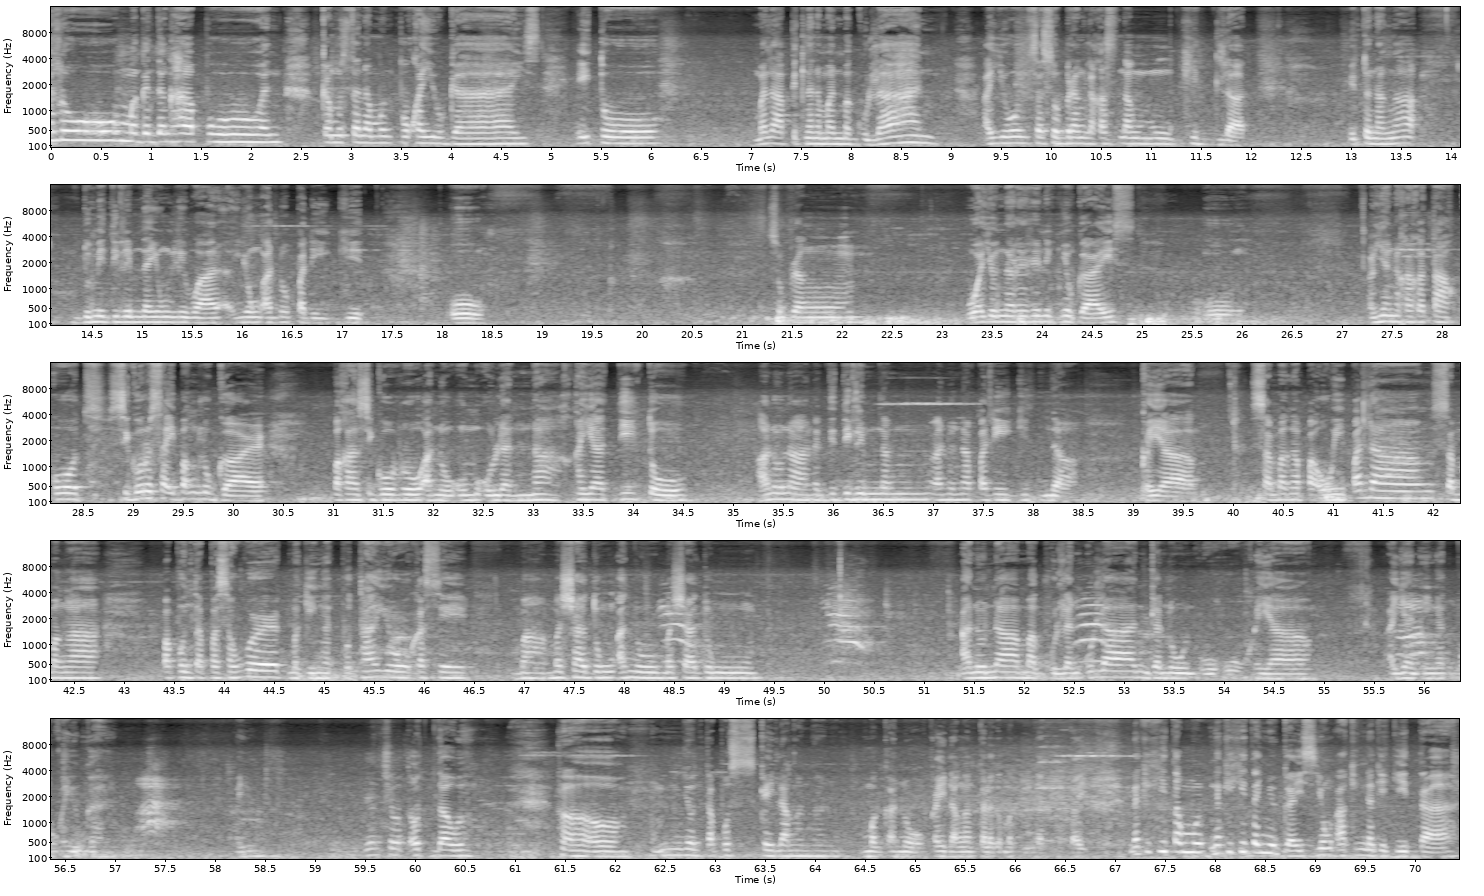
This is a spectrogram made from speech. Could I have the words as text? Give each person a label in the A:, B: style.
A: Hello, magandang hapon. Kamusta naman po kayo guys? Ito, malapit na naman magulan. Ayun, sa sobrang lakas ng kidlat. Ito na nga, dumidilim na yung liwa, yung ano paligid. Oh. Sobrang wayo naririnig nyo guys. Oh. Ayan, nakakatakot. Siguro sa ibang lugar, baka siguro ano, umuulan na. Kaya dito, ano na, nagdidilim ng ano na paligid na. Kaya sa mga pauwi pa lang, sa mga papunta pa sa work, mag-ingat po tayo kasi ma masyadong ano, masyadong ano na, mag-ulan-ulan, ganun, oo. Kaya, ayan, ingat po kayo guys. Ayun. Yan, shout out daw. Oo. Yun, tapos kailangan na mag ano, kailangan talaga mag-ingat tayo. Nakikita mo, nakikita nyo guys, yung aking nakikita.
